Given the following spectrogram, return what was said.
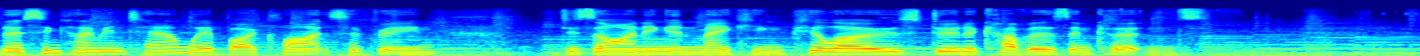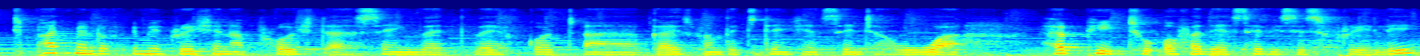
nursing home in town whereby clients have been designing and making pillows, doona covers and curtains. Department of Immigration approached us saying that they've got uh, guys from the detention centre who are happy to offer their services freely.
